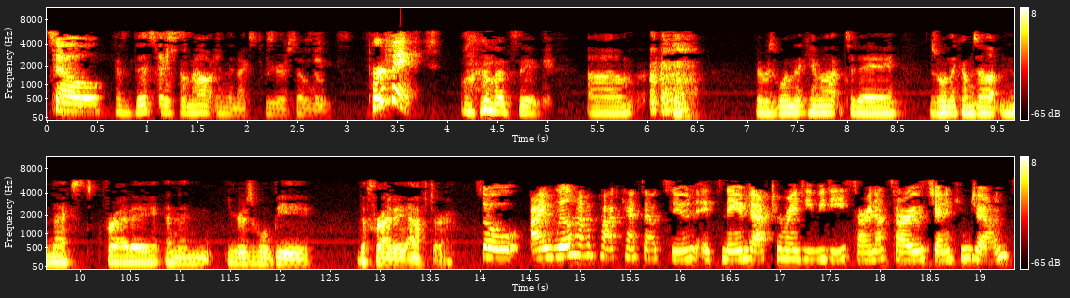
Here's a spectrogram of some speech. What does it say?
So Because this will come out in the next three or so weeks. perfect. Let's see. Um, there was one that came out today. There's one that comes out next Friday, and then yours will be the Friday after. So I will have a podcast out soon. It's named after my DVD, Sorry Not Sorry with Jenna Kim Jones.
